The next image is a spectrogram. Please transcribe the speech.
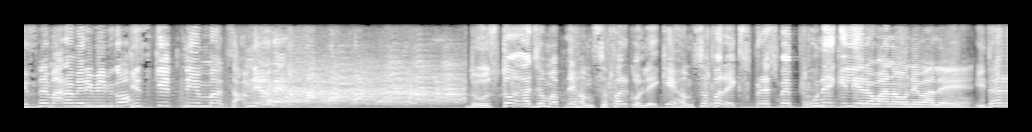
किसने मारा मेरी बीवी को? किसकी इतनी हिम्मत? सामने आवे दोस्तों आज हम अपने हमसफर को लेके हमसफर एक्सप्रेस में पुणे के लिए रवाना होने वाले हैं। इधर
